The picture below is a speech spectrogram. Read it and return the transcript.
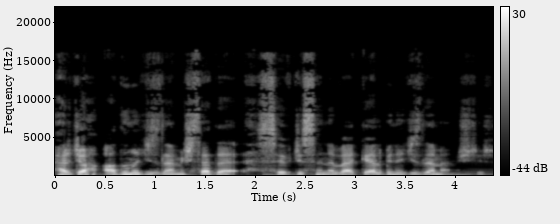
Hərgah adını gizləmişsə də, sevgisini və qəlbini gizləməmişdir.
